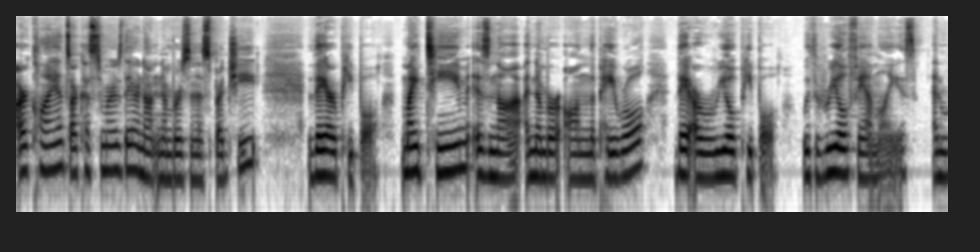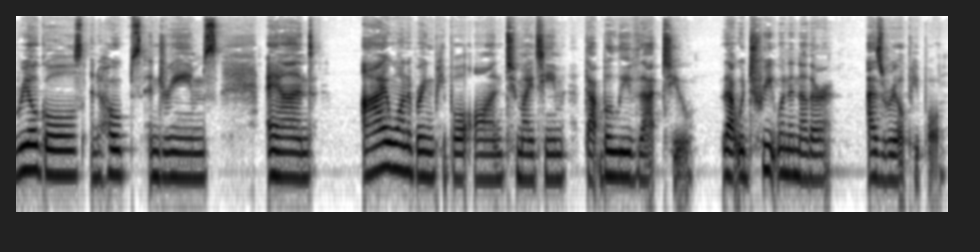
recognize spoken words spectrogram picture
our clients, our customers, they are not numbers in a spreadsheet. They are people. My team is not a number on the payroll. They are real people with real families and real goals and hopes and dreams. And I want to bring people on to my team that believe that too, that would treat one another as real people,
